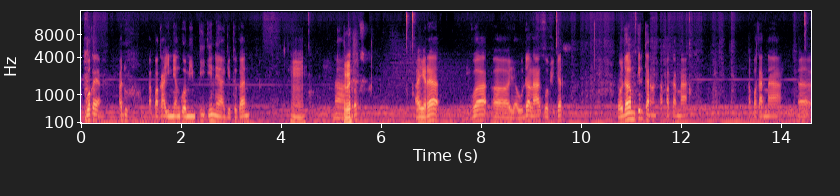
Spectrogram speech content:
gue kayak aduh apakah ini yang gue mimpiin ya gitu kan. Hmm. nah Terus? terus, akhirnya gue ya udahlah gue pikir ya udahlah mungkin karena apa karena apa karena eh,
